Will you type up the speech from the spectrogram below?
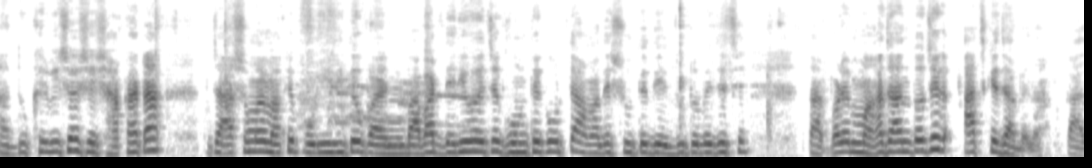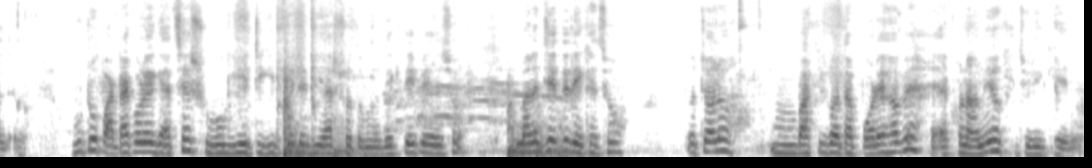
আর দুঃখের বিষয়, সে শাখাটা যার সময় মাকে পড়িয়ে দিতেও পারেনি। বাবার দেরি হয়েছে ঘুম থেকে উঠতে, আমাদের শুতে দিয়ে দুটো বেজেছে। তারপরে মা জানতো যে আজকে যাবে না, কাল যাবে। হুটো পাটা করে গেছে, শুভ গিয়ে টিকিট কেটে দিয়ে আসছো তোমরা, দেখতেই পেয়েছ। মানে যেতে দেখেছ। তো চলো বাকি কথা পরে হবে, এখন আমিও খিচুড়ি খেয়ে নিই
